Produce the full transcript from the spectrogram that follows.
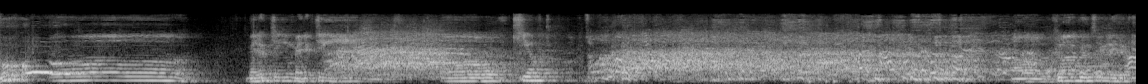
어, 매력쟁이 매력쟁이. 어 귀엽 어 그만큼 제가 이렇게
